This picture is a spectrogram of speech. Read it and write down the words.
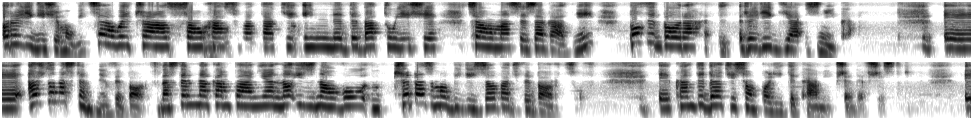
O religii się mówi cały czas, są hasła takie, inne, debatuje się całą masę zagadnień. Po wyborach religia znika. Aż do następnych wyborów. Następna kampania, no i znowu trzeba zmobilizować wyborców. Y, kandydaci są politykami przede wszystkim. Y,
